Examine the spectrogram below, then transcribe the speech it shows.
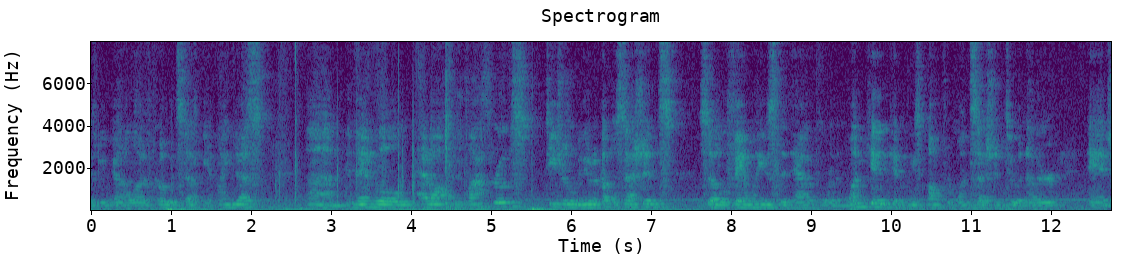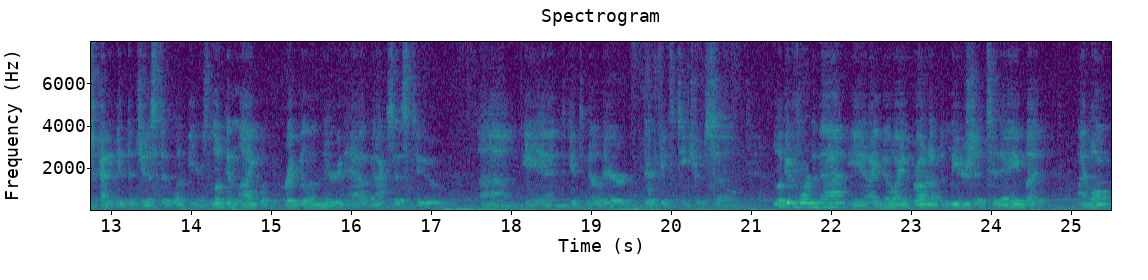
as we've got a lot of COVID stuff behind us. Um, and then we'll head off to the classrooms. Teachers will be doing a couple sessions, so families that have more than one kid can at least pump from one session to another and just kind of get the gist of what the year's looking like, what the curriculum they're going to have access to, um, and get to know their, their kids' teachers. So looking forward to that, and I know I brought it up in leadership today, but I'm al-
